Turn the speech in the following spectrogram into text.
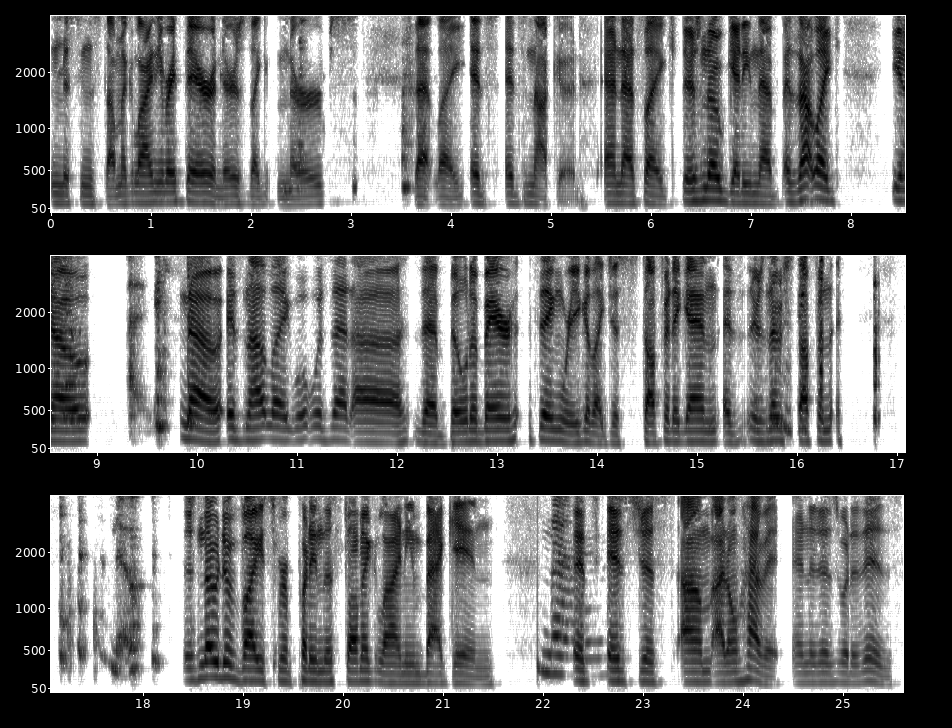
missing stomach lining right there. And there's like nerves that like it's it's not good and that's like there's no getting that it's not like you know no it's not like what was that uh the build a bear thing where you could like just stuff it again it's, there's no stuffing no. There's no device for putting the stomach lining back in. No. It's it's just um i don't have it and it is what it is.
